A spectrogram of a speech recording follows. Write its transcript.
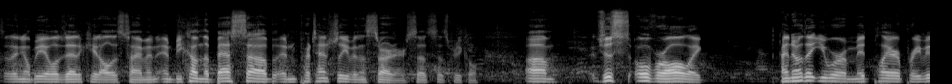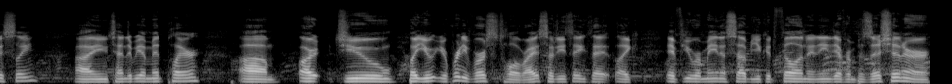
So then you'll be able to dedicate all this time and, and become the best sub and potentially even the starter. So that's, that's pretty cool. Um, just overall, like, I know that you were a mid player previously. Uh, you tend to be a mid player. Um, are do you? But you, you're pretty versatile, right? So do you think that like if you remain a sub, you could fill in any different position, or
